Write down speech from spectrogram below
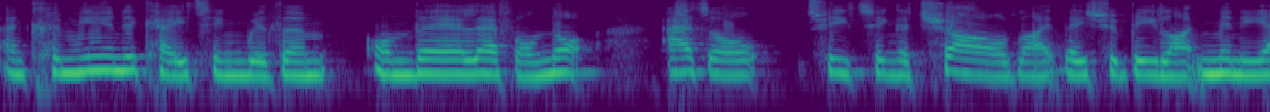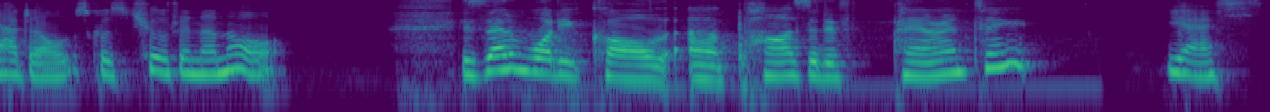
and communicating with them on their level, not adult treating a child like they should be like mini adults, because children are not. Is that what you call uh, positive parenting? Yes,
